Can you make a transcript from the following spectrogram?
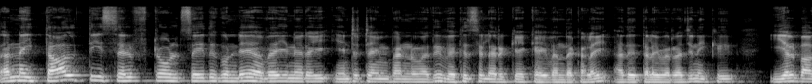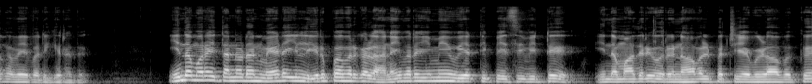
தன்னை தாழ்த்தி செல்ஃப் ட்ரோல் செய்து கொண்டே அவையினரை என்டர்டெயின் பண்ணுவது வெகு சிலருக்கே கைவந்த கலை. அது தலைவர் ரஜினிக்கு இயல்பாகவே வருகிறது. இந்த முறை தன்னுடன் மேடையில் இருப்பவர்கள் அனைவரையுமே உயர்த்தி பேசிவிட்டு இந்த மாதிரி ஒரு நாவல் பற்றிய விழாவுக்கு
